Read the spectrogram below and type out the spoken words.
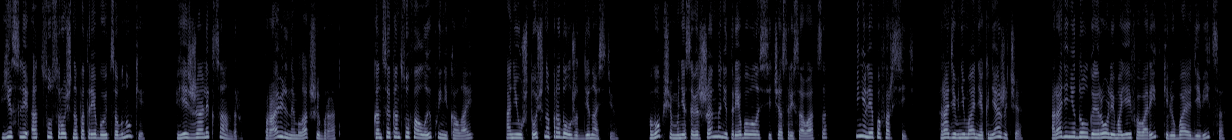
Если отцу срочно потребуются внуки, есть же Александр, правильный младший брат. В конце концов, Алып и Николай. Они уж точно продолжат династию. В общем, мне совершенно не требовалось сейчас рисоваться и нелепо форсить. Ради внимания княжича, ради недолгой роли моей фаворитки любая девица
